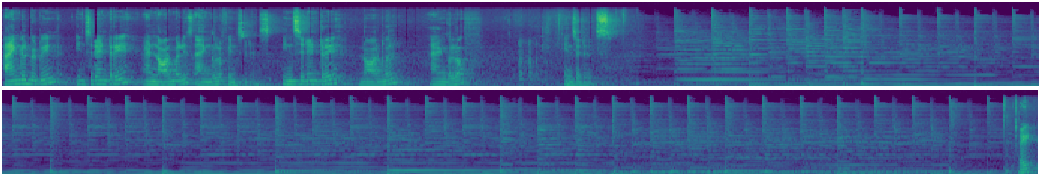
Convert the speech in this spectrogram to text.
angle between incident ray and normal is angle of incidence. Incident ray normal angle of incidence. right?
